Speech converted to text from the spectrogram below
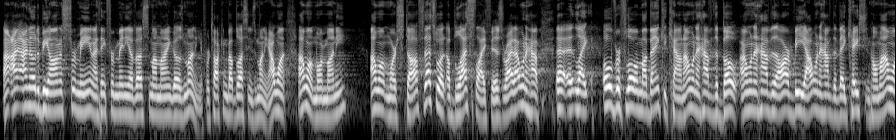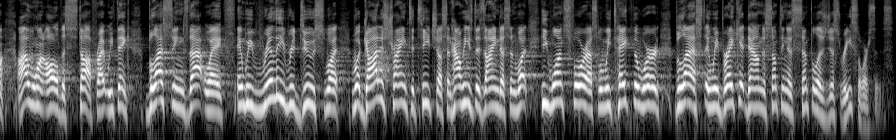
I, I know to be honest for me, and I think for many of us, my mind goes money. If we're talking about blessings, money. I want, I want more money. I want more stuff. That's what a blessed life is, right? I want to have uh, like overflow in my bank account. I want to have the boat. I want to have the RV. I want to have the vacation home. I want I want all the stuff, right? We think blessings that way and we really reduce what what God is trying to teach us and how he's designed us and what he wants for us when we take the word blessed and we break it down to something as simple as just resources.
